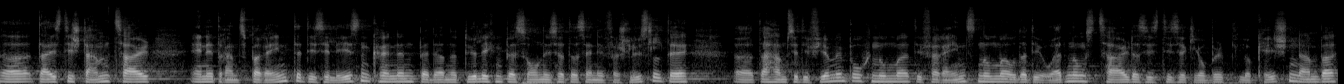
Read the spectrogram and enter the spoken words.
Äh, da ist die Stammzahl eine transparente, die Sie lesen können. Bei der natürlichen Person ist ja das eine verschlüsselte. Äh, da haben Sie die Firmenbuchnummer, die Vereinsnummer oder die Ordnungszahl. Das ist diese Global Location Number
